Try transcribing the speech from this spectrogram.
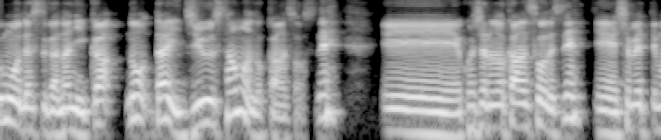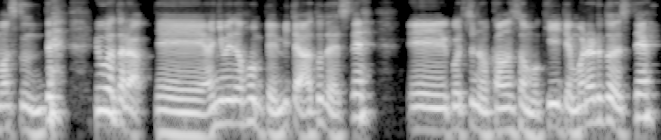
雲ですが何かの第13話の感想ですね。えー、こちらの感想ですね、えー、喋ってますんで、よかったら、えー、アニメの本編見た後でですね、え、こっちの感想も聞いてもらえるとですね、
